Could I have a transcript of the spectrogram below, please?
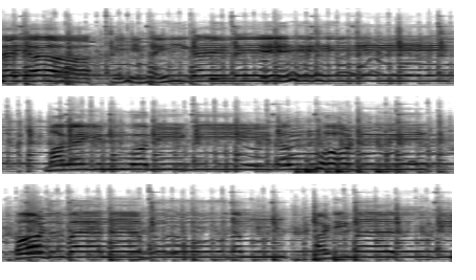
அடையா வினைகளே மறையின் ஒலி கீதம் ஓடு பாடுவன பூதம் அடிமருவி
